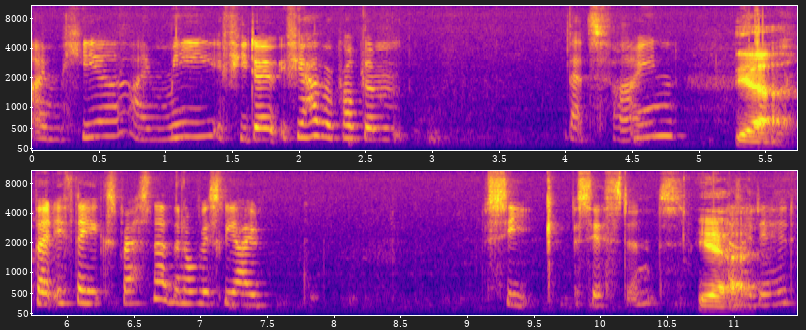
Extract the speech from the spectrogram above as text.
I'm here, I'm me. If you don't if you have a problem that's fine. Yeah. But if they express that then obviously I seek assistance. Yeah. I did.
